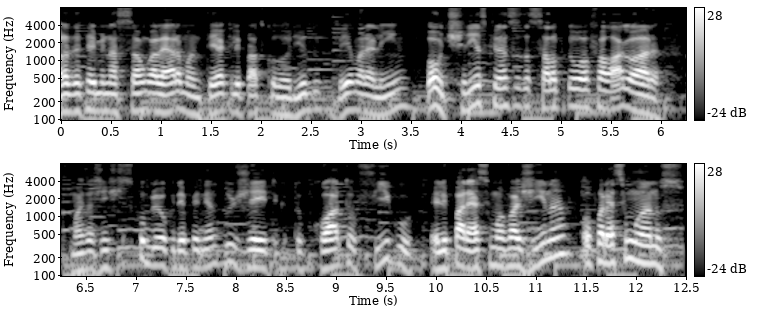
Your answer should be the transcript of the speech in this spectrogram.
Bora determinação, galera, manter aquele prato colorido, bem amarelinho. Bom, tirem as crianças da sala porque eu vou falar agora. Mas a gente descobriu que dependendo do jeito que tu corta o figo, ele parece uma vagina ou parece um ânus.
